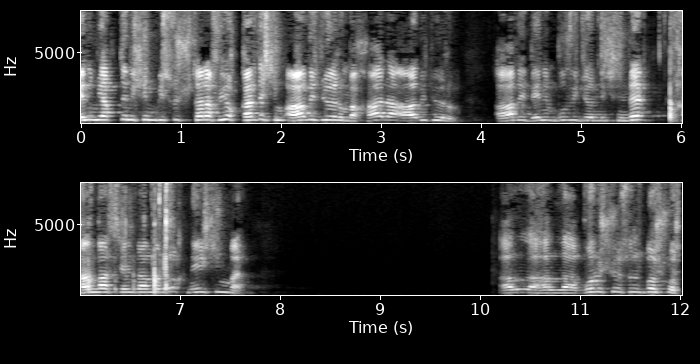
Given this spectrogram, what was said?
Benim yaptığım işin bir suç tarafı yok kardeşim. Abi diyorum bak hala abi diyorum. Abi benim bu videonun içinde kangal sevdaları yok. Ne işim var? Allah Allah. Konuşuyorsunuz boş boş.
